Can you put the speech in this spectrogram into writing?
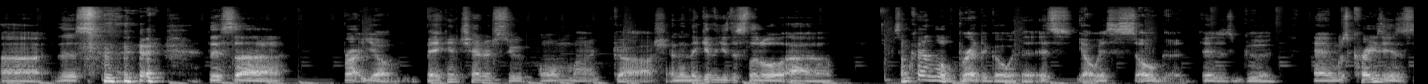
Uh, this this uh, brought yo bacon cheddar soup. Oh my gosh! And then they give you this little uh, some kind of little bread to go with it. It's yo, it's so good. It is good. And what's crazy is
